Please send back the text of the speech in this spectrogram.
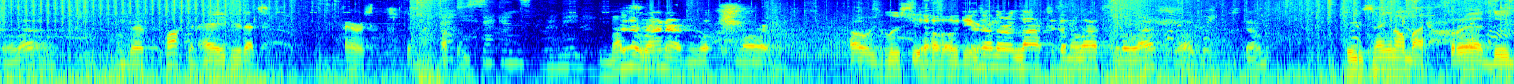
Right to the left. I'm dead. Fucking A, dude. That's. Ferris kicking my 30 fucking seconds remaining. nuts. There's a in. runner lo- lower. Oh, Lucio. Oh dear. He's on the left, he's on the left, to the left. Well. He's hanging on by thread, dude.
